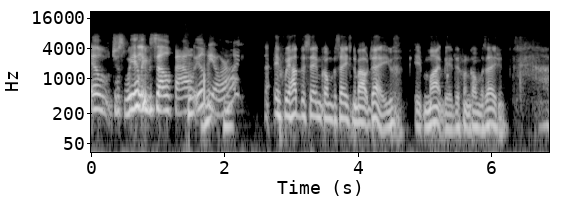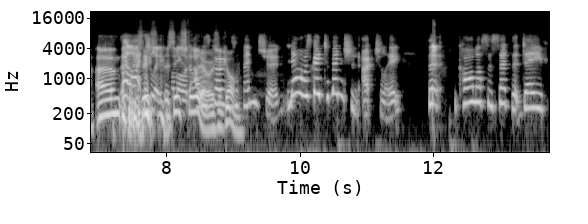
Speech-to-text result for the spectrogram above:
He'll just wheel himself out. He'll be all right. if we had the same conversation about Dave, it might be a different conversation. Um, Well, Is he- actually, is he hold on, still I here was or is he going gone? to mention. No, I was going to mention actually that Carlos has said that Dave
